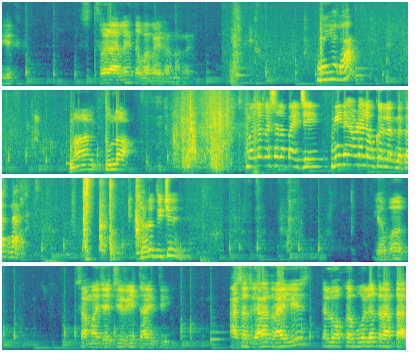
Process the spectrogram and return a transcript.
एक स्थळ आलंय तर बघायला जाणार आहे. नाही तुला. मला कशाला पाहिजे? मी नाही एवढ्या लवकर लग्न करणार. खरं तिचे. हे बघ समाजाची रीत आहे ती. असंच घरात राहिलीस तर लोक बोलत राहतात.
